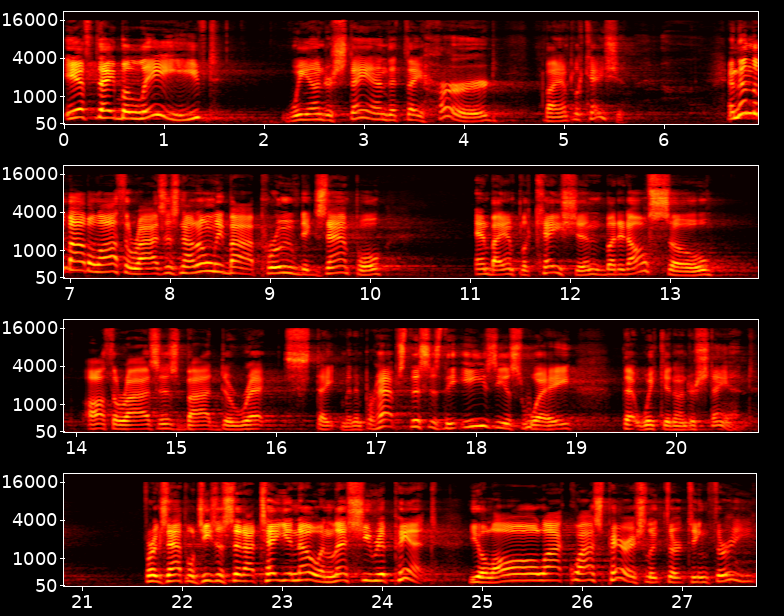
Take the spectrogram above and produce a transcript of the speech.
If they believed, we understand that they heard by implication. And then the Bible authorizes, not only by approved example, and by implication, but it also authorizes by direct statement. And perhaps this is the easiest way that we can understand. For example, Jesus said, I tell you no, unless you repent, you'll all likewise perish, Luke 13 3.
